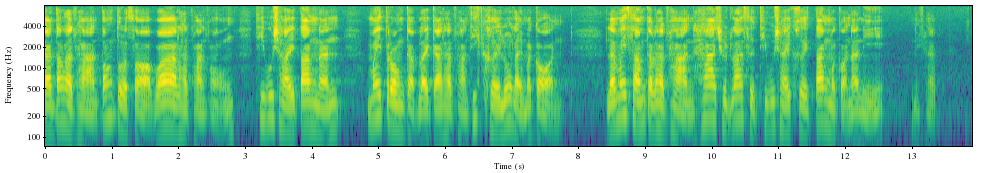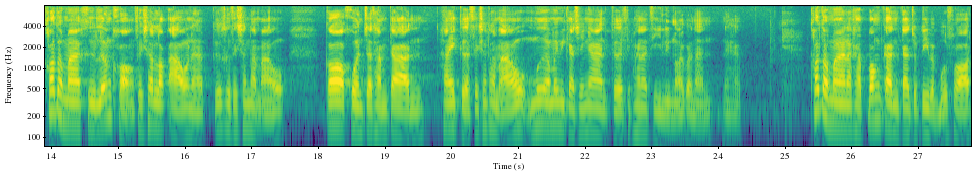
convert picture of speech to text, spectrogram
การตั้งรหัสผ่านต้องตรวจสอบว่ารหัสผ่านของที่ผู้ใช้ตั้งนั้น ไม่ตรงกับรายการรหัสผ่านที่เคยล่วไหลมาก่อน และไม่ซ้ำกับรหัสผ่าน 5 ชุดล่าสุดที่ผู้ใช้เคยตั้งมาก่อนหน้านี้นะครับ ข้อต่อมาคือเรื่องของ section lockout นะครับ ก็คือ section timeout ก็ควรจะทำการให้เกิด section timeout เมื่อไม่มีการใช้งานเกิน 15 นาทีหรือน้อยกว่านั้นนะครับ ข้อต่อมานะครับ ป้องกันการโจมตีแบบ brute force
